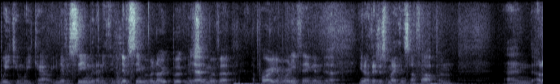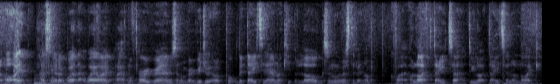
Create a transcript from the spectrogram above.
week in week out. You never see them with anything. You never see them with a notebook. You never yeah. see them with a, a program or anything. And yeah. you know, they're just making stuff up and and, and I personally I don't work that way. I, I have my programs and I'm very rigid. I put the data down. I keep the logs and all the rest of it. And I'm quite I like data. I do like data and I like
